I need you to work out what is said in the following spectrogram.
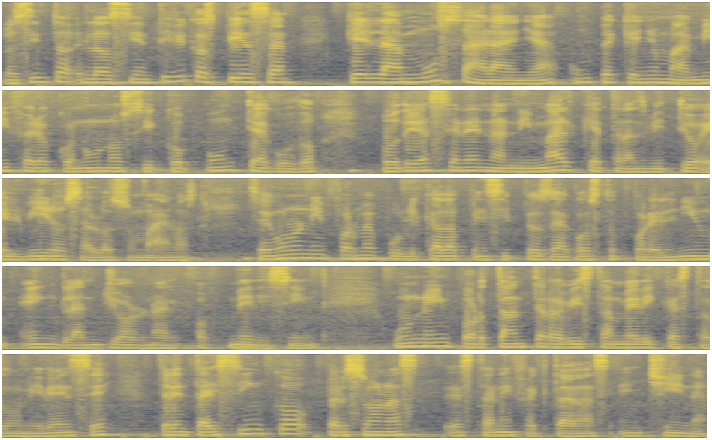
Los, los científicos piensan que la musaraña, un pequeño mamífero con un hocico puntiagudo, podría ser el animal que transmitió el virus a los humanos. Según un informe publicado a principios de agosto por el New England Journal of Medicine, una importante revista médica estadounidense, 35 personas están infectadas en China.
